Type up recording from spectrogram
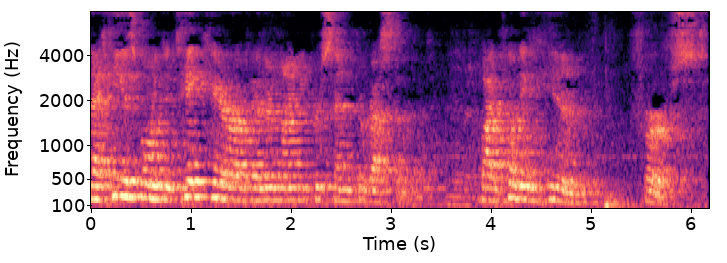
that He is going to take care of the other 90%, the rest of it by putting Him first.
